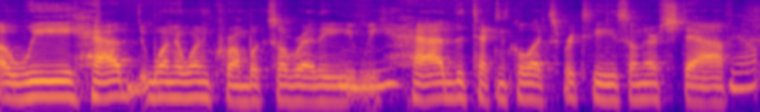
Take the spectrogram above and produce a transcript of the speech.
uh, we had one-on-one Chromebooks already. We had the technical expertise on our staff Mm-hmm. Yep.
